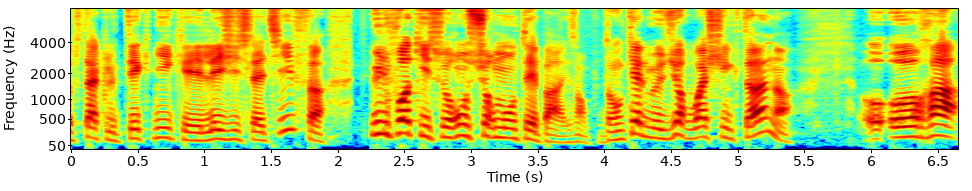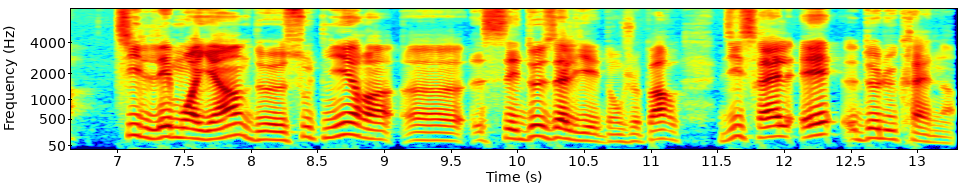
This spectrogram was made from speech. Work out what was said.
obstacles techniques et législatifs, une fois qu'ils seront surmontés, par exemple, dans quelle mesure Washington aura-t-il les moyens de soutenir euh, ces deux alliés? Donc je parle d'Israël et de l'Ukraine.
